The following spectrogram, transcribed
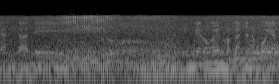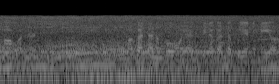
Yan dati. Pero ngayon maganda na po yan mga kawander. Maganda na po ngayon. Pinaganda po yan ni Mayor.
